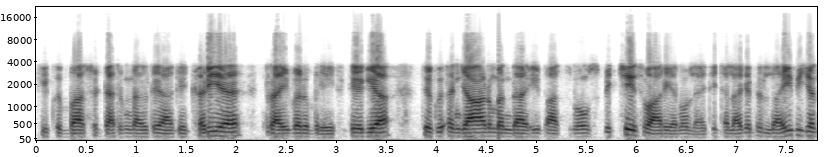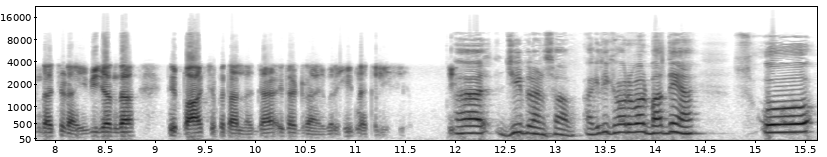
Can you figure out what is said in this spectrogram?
ਕਿ ਕੋਈ ਬੱਸ ਟਰਮੀਨਲ ਤੇ ਆ ਕੇ ਖੜੀ ਹੈ, ਡਰਾਈਵਰ ਬ੍ਰੇਕ ਤੇ ਗਿਆ ਤੇ ਕੋਈ ਅਣਜਾਣ ਬੰਦਾ ਹੀ ਬੱਸ ਨੂੰ ਪਿੱਛੇ ਸਵਾਰੀਆਂ ਨੂੰ ਲੈ ਕੇ ਚਲਾ ਗਿਆ ਤੇ ਲਾਈ ਵੀ ਜਾਂਦਾ ਚੜਾਈ ਵੀ ਜਾਂਦਾ ਤੇ ਬਾਅਦ ਚ ਪਤਾ ਲੱਗਾ ਇਹਦਾ ਡਰਾਈਵਰ ਹੀ ਨਕਲੀ ਸੀ। ਜੀ। ਬ੍ਰਾਂਡ ਸਾਹਿਬ ਅਗਲੀ ਖਬਰ ਵੱਲ ਵਧਦੇ ਹਾਂ। ਸੋ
